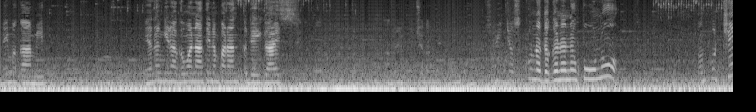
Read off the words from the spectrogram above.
May magamit. Yan ang ginagawa natin ng paraan today, guys. Sabi, Diyos ko, nadaganan ng puno. Ang kutse,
